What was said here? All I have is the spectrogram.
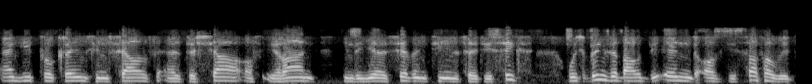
and he proclaims himself as the Shah of Iran in the year 1736, which brings about the end of the Safavids.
